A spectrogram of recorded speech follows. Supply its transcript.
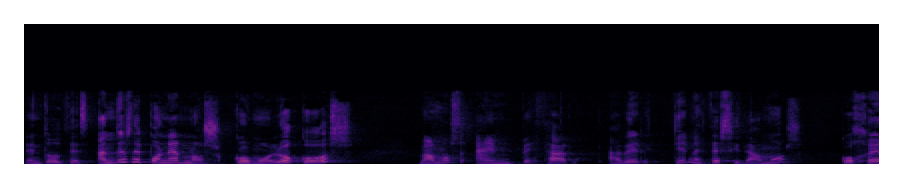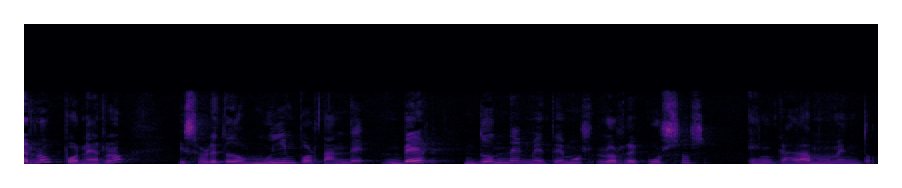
Entonces, antes de ponernos como locos, vamos a empezar a ver qué necesitamos, cogerlo, ponerlo y sobre todo, muy importante, ver dónde metemos los recursos en cada momento.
